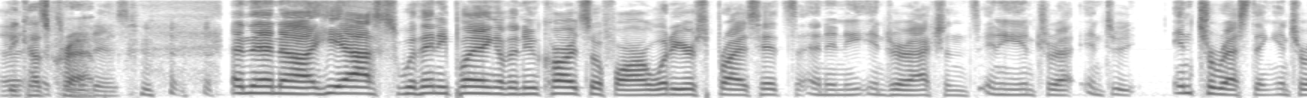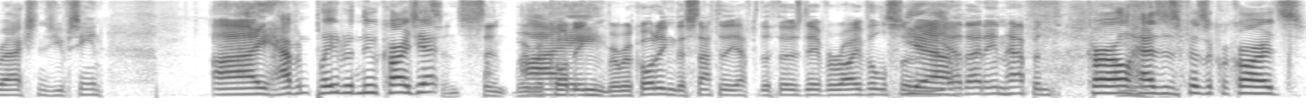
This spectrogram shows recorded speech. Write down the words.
Uh, because that's what crab. it is. and then uh, he asks, with any playing of the new card so far, what are your surprise hits and any interactions, any inter- inter- interesting interactions you've seen? I haven't played with new cards yet. Since, since we're I- recording, we're recording the Saturday after the Thursday of arrival, so Yeah. yeah, that ain't happened. Carl has his physical cards.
